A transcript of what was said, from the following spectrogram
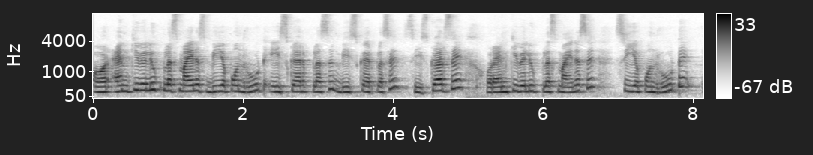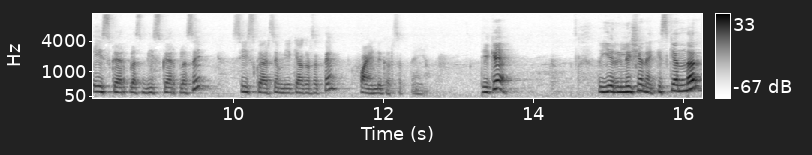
और m की value plus minus b upon root a square plus b square plus c square से और n की value plus minus c upon root a square plus b square plus c square से हम ये क्या कर सकते हैं? फाइंड कर सकते हैं यहाँ। ठीक है? तो ये रिलेशन है किसके अंदर?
